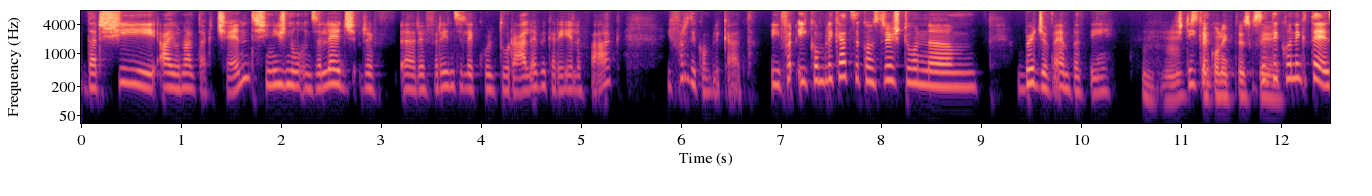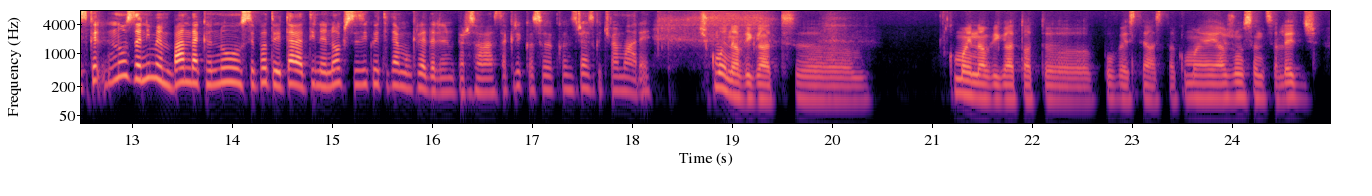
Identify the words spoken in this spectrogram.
dar și ai un alt accent și nici nu înțelegi ref- referințele culturale pe care ei le fac, e foarte complicat. E, fo- e complicat să construiești un um, bridge of empathy. Mhm. Știi Să te că- conectezi cu Să te ei. conectezi. Că nu-ți dă nimeni bani dacă nu se poate uita la tine în ochi și să zic, uite, te-am încredere în persoana asta. Cred că o să construiască ceva mare. Și cum ai navigat uh, cum ai navigat toată povestea asta? Cum ai ajuns să înțelegi uh,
